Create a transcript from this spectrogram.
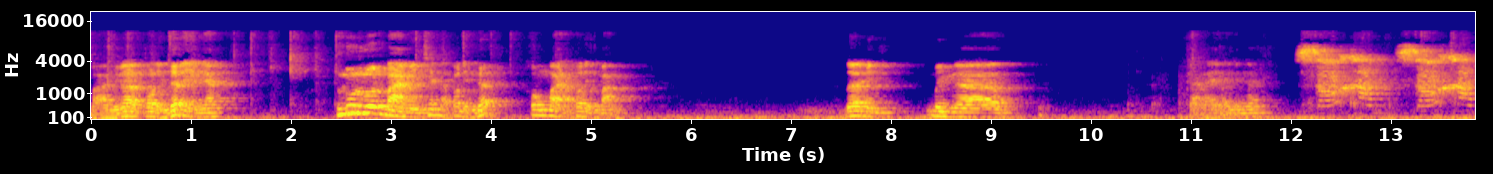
Bài mình là con điểm nhất anh em nhé luôn luôn bài mình sẽ là con điểm nhất, không bài là con điểm bằng. Đây, mình mình là cả này là như này số không. Số không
